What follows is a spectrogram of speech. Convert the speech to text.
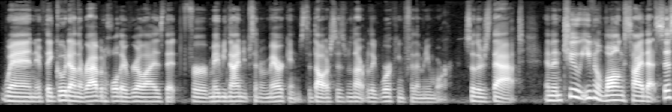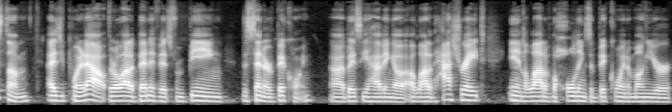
when if they go down the rabbit hole, they realize that for maybe 90% of Americans, the dollar system is not really working for them anymore. So there's that. And then, two, even alongside that system, as you pointed out, there are a lot of benefits from being the center of Bitcoin, uh, basically having a, a, lot of the hash rate and a lot of the holdings of Bitcoin among your,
